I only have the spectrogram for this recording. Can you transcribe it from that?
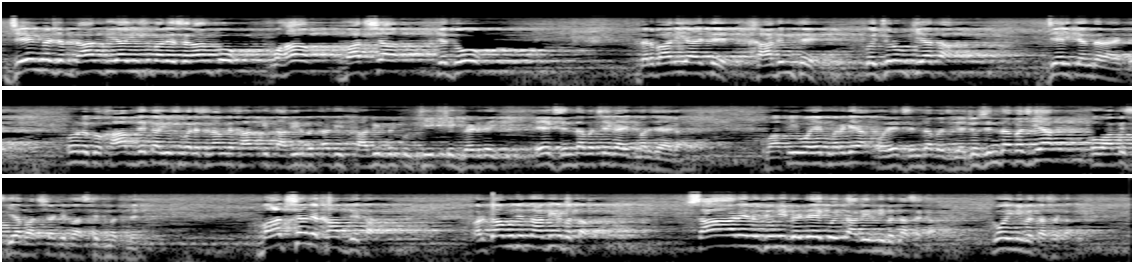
جیل میں جب ڈال دیا یوسف علیہ السلام کو، وہاں بادشاہ کے دو درباری آئے تھے، خادم تھے، کوئی جرم کیا تھا؟ جیل کے اندر آئے تھے۔ انہوں نے کوئی خواب دیکھا؟ یوسف علیہ السلام نے خواب کی تعبیر بتا دی۔ تعبیر بالکل ٹھیک ٹھیک بیٹھ گئی۔ ایک زندہ بچے گا، ایک مر جائے گا۔ واقعی وہ ایک مر گیا اور ایک زندہ بچ گیا۔ جو زندہ بچ گیا، وہ واپس گیا بادشاہ کے پاس خدمت میں۔ بادشاہ نے خواب دیکھا اور کہا، مجھے تعبیر بتا سارے نجومی بیٹھے ہیں کوئی تعبیر نہیں بتا سکا۔ کوئی نہیں بتا سکا۔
